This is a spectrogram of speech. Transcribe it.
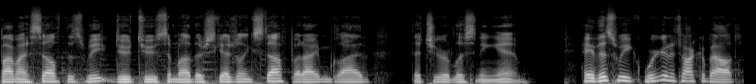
by myself this week due to some other scheduling stuff, but I'm glad that you're listening in. Hey, this week we're going to talk about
